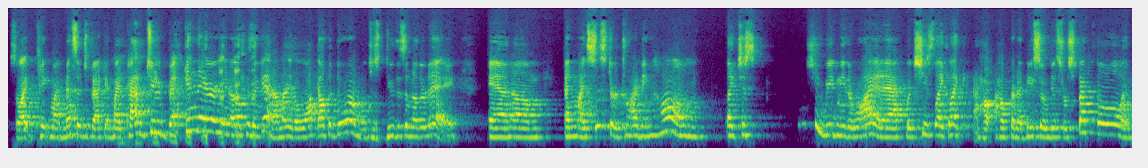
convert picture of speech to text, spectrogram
So I take my message back and my attitude back in there, you know, because again, I'm ready to walk out the door and we'll just do this another day. And um, and my sister driving home, like just she read me the riot act, but she's like, like, how, how could I be so disrespectful? And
